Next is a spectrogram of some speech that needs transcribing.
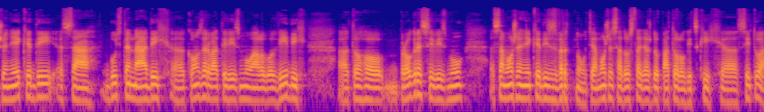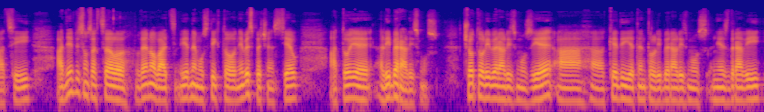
že niekedy sa buď ten nádych e, konzervativizmu alebo výdych e, toho progresivizmu sa môže niekedy zvrtnúť a môže sa dostať až do patologických e, situácií. A dnes by som sa chcel venovať jednému z týchto nebezpečenstiev a to je liberalizmus čo to liberalizmus je a kedy je tento liberalizmus nezdravý,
